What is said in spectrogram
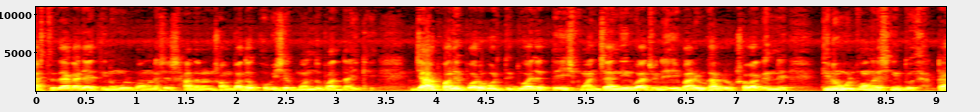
আসতে দেখা যায় তৃণমূল কংগ্রেসের সাধারণ সম্পাদক অভিষেক বন্দ্যোপাধ্যায়কে। যার ফলে পরবর্তী দু হাজার তেইশ পঞ্চায়েত নির্বাচনে এই বালুরঘাট লোকসভা কেন্দ্রে তৃণমূল কংগ্রেস কিন্তু একটা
